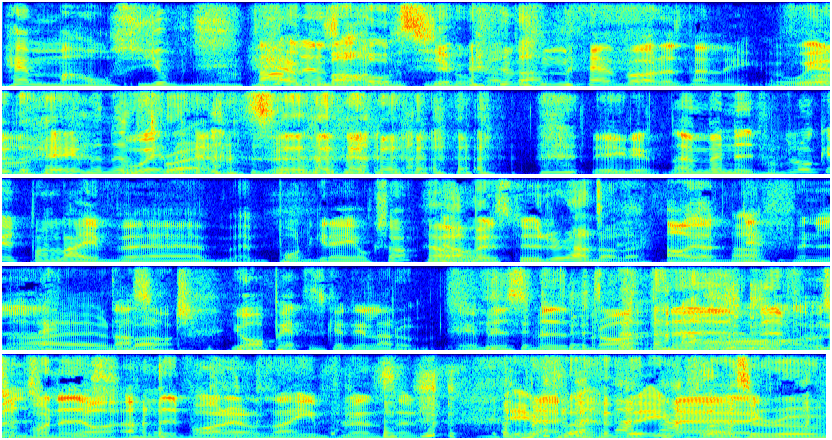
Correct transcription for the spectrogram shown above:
Hemma hos Jonathan. en Hemma sån hos Jonathan. med föreställning. With Fan. Heyman and With Friends. Det är grymt. Nej, men ni får väl åka ut på en live-poddgrej också? Ja, men styr du den då eller? Ja, ja, definitivt Nej, alltså. Jag och Peter ska dela rum. Det blir svinbra. Ni, ni, får, så får ni, ha- ni får ha era såna här influencers. Influ- the influencer room.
